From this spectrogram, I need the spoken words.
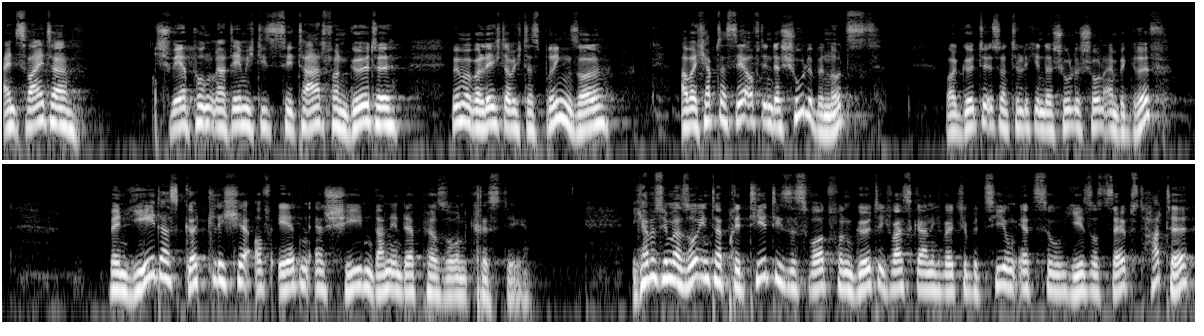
Ein zweiter Schwerpunkt, nachdem ich dieses Zitat von Goethe, ich bin mir überlegt, ob ich das bringen soll, aber ich habe das sehr oft in der Schule benutzt, weil Goethe ist natürlich in der Schule schon ein Begriff. Wenn je das Göttliche auf Erden erschien, dann in der Person Christi. Ich habe es immer so interpretiert, dieses Wort von Goethe, ich weiß gar nicht, welche Beziehung er zu Jesus selbst hatte,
